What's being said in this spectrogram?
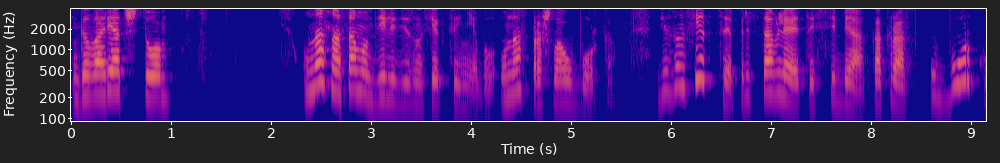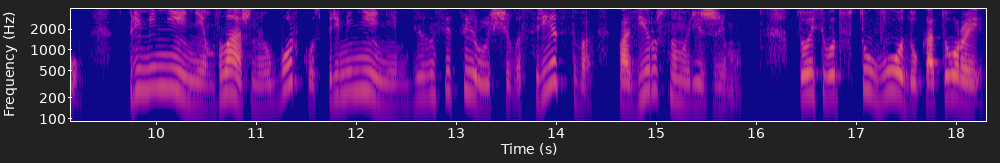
говорят, что у нас на самом деле дезинфекции не было, у нас прошла уборка. Дезинфекция представляет из себя как раз уборку с применением, влажную уборку с применением дезинфицирующего средства по вирусному режиму. То есть вот в ту воду, которой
